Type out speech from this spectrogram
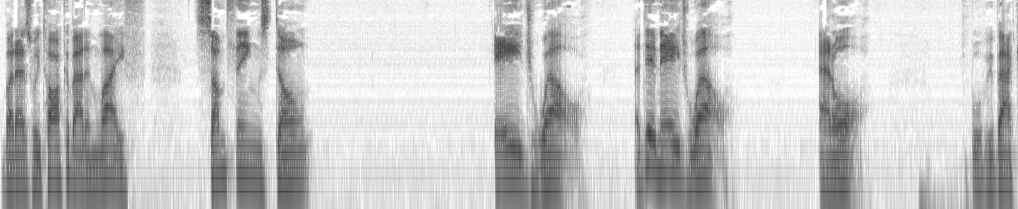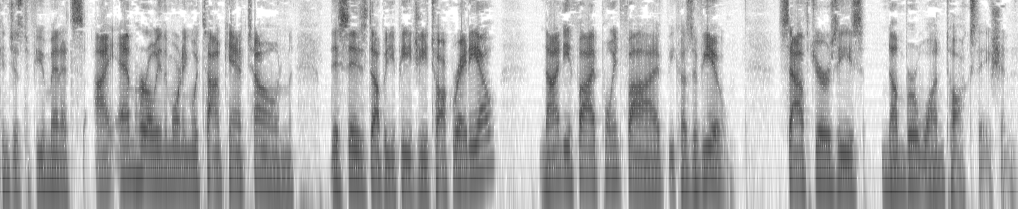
But as we talk about in life, some things don't age well. That didn't age well at all. We'll be back in just a few minutes. I am Hurley in the morning with Tom Cantone. This is WPG Talk Radio, 95.5 because of you. South Jersey's number one talk station.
